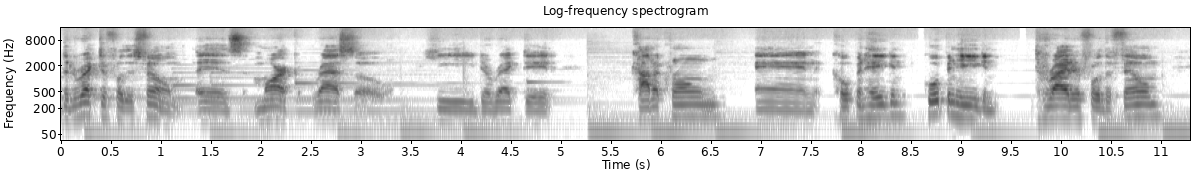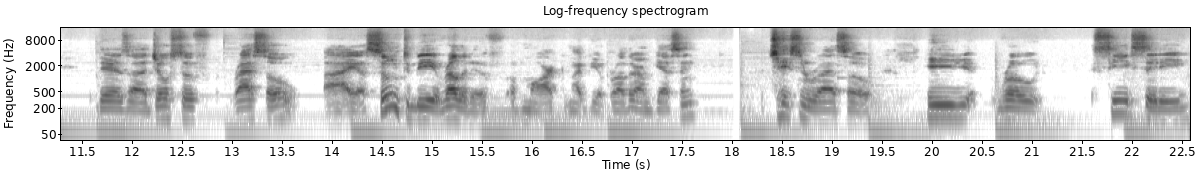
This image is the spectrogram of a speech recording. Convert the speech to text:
the director for this film is Mark Raso. He directed Kodachrome and Copenhagen. Copenhagen. The writer for the film. There's uh, Joseph Raso, I assume to be a relative of Mark, might be a brother, I'm guessing. Jason Raso, he wrote Seed City,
